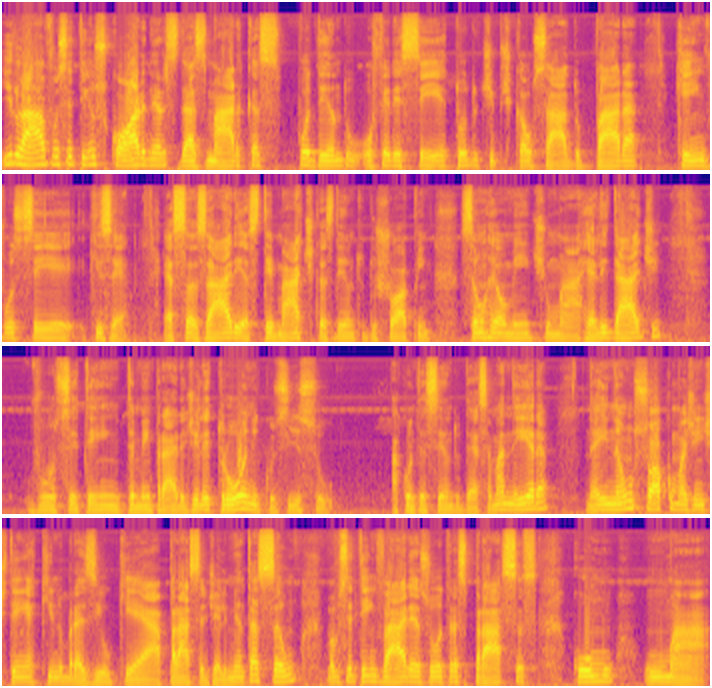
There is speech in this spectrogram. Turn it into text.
e lá você tem os corners das marcas podendo oferecer todo tipo de calçado para quem você quiser. Essas áreas temáticas dentro do shopping são realmente uma realidade. Você tem também para a área de eletrônicos isso acontecendo dessa maneira, né? E não só como a gente tem aqui no Brasil, que é a praça de alimentação, mas você tem várias outras praças como uma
